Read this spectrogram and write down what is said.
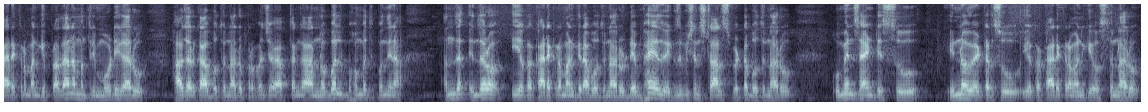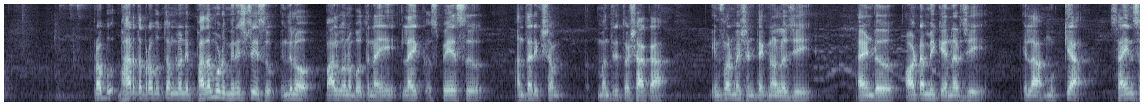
కార్యక్రమానికి ప్రధానమంత్రి మోడీ గారు హాజరు కాబోతున్నారు. ప్రపంచవ్యాప్తంగా నొబెల్ బహుమతి పొందిన అంద ఎందరో ఈ యొక్క కార్యక్రమానికి రాబోతున్నారు. డెబ్బై ఐదు ఎగ్జిబిషన్ స్టాల్స్ పెట్టబోతున్నారు. ఉమెన్ సైంటిస్టు ఇన్నోవేటర్సు ఈ యొక్క కార్యక్రమానికి వస్తున్నారు. ప్రభు భారత ప్రభుత్వంలోని పదమూడు మినిస్ట్రీస్ ఇందులో పాల్గొనబోతున్నాయి. లైక్ స్పేస్ అంతరిక్షం మంత్రిత్వ శాఖ information technology and atomic energy ఇలా ముఖ్య సైన్స్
